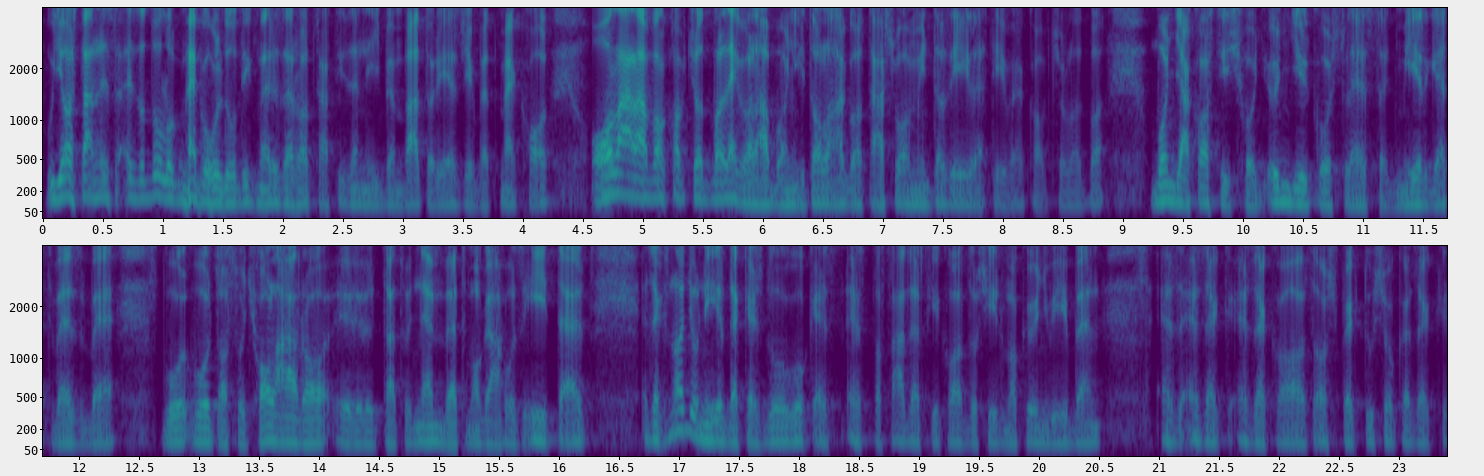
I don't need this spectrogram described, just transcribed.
Ugye aztán ez, ez a dolog megoldódik, mert 1614-ben Bátori Erzsébet meghal. A halálával kapcsolatban legalább annyi találgatás van, mint az életével kapcsolatban. Mondják azt is, hogy öngyilkos lesz, hogy mérget vesz be, volt az, hogy halára, tehát hogy nem vett magához ételt. Ezek nagyon érdekes dolgok, ezt, ezt a Száderszki Kardos Irma könyvében ez, ezek, ezek az aspektusok, ezek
